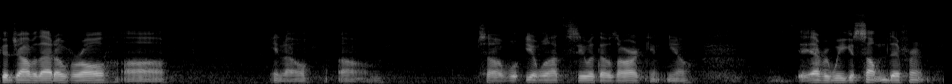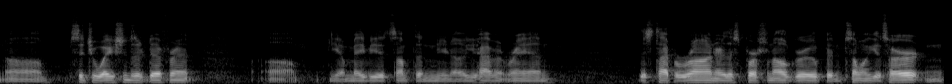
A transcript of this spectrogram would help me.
good job of that overall. Uh, you know, um, so we'll, you know, we'll have to see what those are. Can you know, every week it's something different. Um, situations are different. Um, you know, maybe it's something you know you haven't ran this type of run or this personnel group and someone gets hurt and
